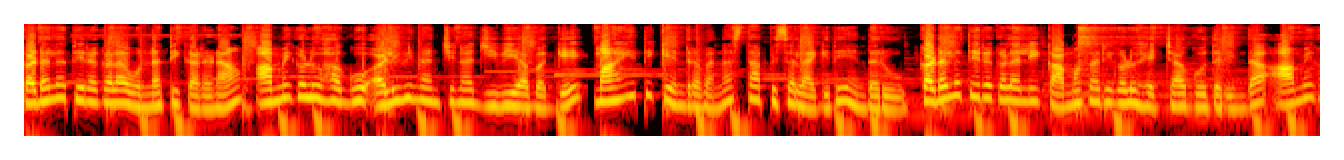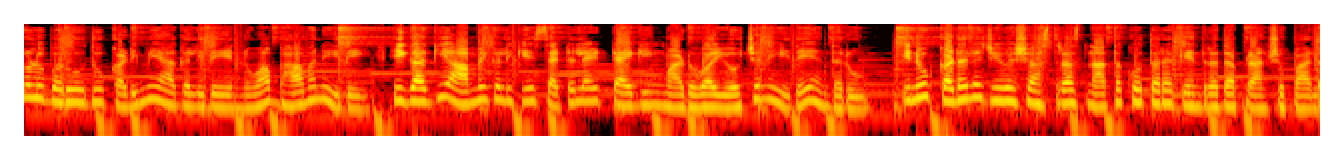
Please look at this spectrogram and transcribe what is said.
ಕಡಲ ತೀರಗಳ ಉನ್ನತೀಕರಣ, ಆಮೆಗಳು ಹಾಗೂ ಅಳಿವಿನಂಚಿನ ಜೀವಿಯ ಬಗ್ಗೆ ಮಾಹಿತಿ ಕೇಂದ್ರವನ್ನ ಸ್ಥಾಪಿಸಲಾಗಿದೆ ಎಂದರು. ಕಡಲ ತೀರಗಳಲ್ಲಿ ಕಾಮಗಾರಿಗಳು ಹೆಚ್ಚಾಗುವುದರಿಂದ ಆಮೆಗಳು ಬರುವುದು ಕಡಿಮೆಯಾಗಲಿದೆ ಎನ್ನುವ ಭಾವನೆ ಇದೆ. ಹೀಗಾಗಿ ಆಮೆಗಳಿಗೆ ಸ್ಯಾಟಲೈಟ್ ಟ್ಯಾಗಿಂಗ್ ಮಾಡುವ ಯೋಚನೆ ಇದೆ ಎಂದರು. ಇನ್ನು ಕಡಲ ಜೀವಶಾಸ್ತ್ರ ಸ್ನಾತಕೋತ್ತರ ಕೇಂದ್ರದ ಪ್ರಾಂಶುಪಾಲ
